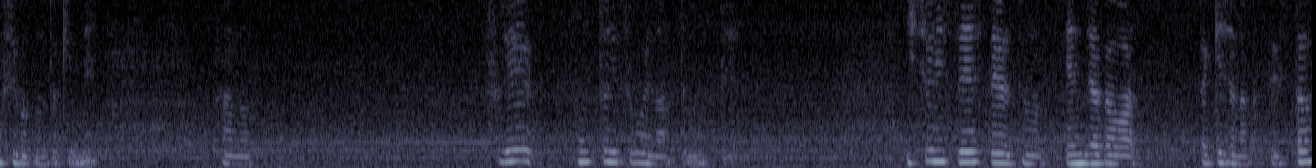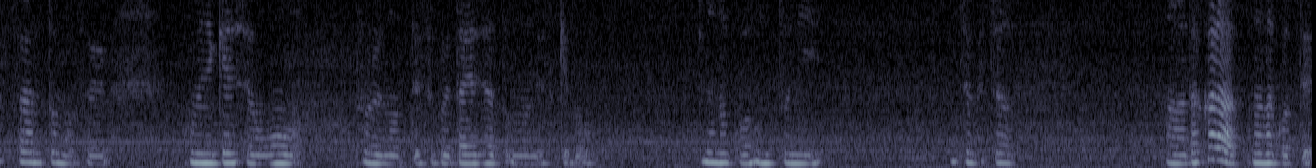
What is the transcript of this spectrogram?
お仕事の時にねあのそれ本当にすごいなって思って。一緒に出演してるその演者側だけじゃなくてスタッフさんともそういうコミュニケーションを取るのってすごい大事だと思うんですけど七子は本当にめちゃくちゃああだから七子って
